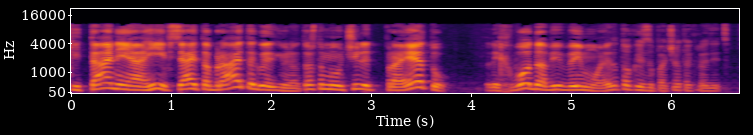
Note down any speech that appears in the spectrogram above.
Китания Аги, вся эта брайта, говорит Гимара, то, что мы учили про эту, лихвода вивимо, это только из-за почета к родителям.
